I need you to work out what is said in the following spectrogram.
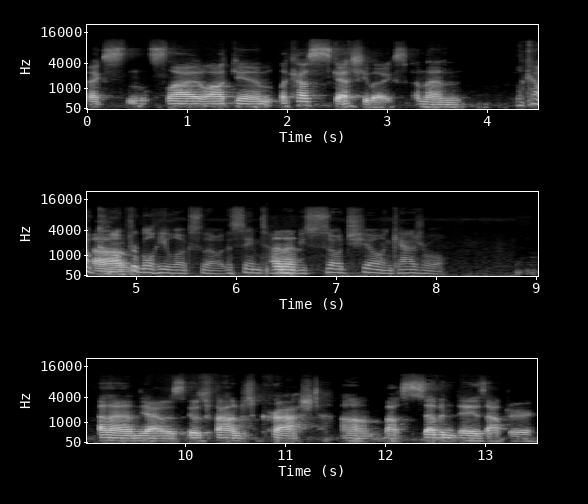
next slide, walk in. Look how sketchy he looks, and then Look how Um, comfortable he looks though. At the same time, then- he's so chill and casual. and then yeah, it was it was found just crashed um, about seven days after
